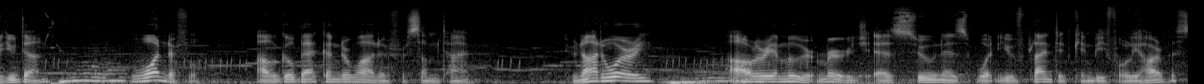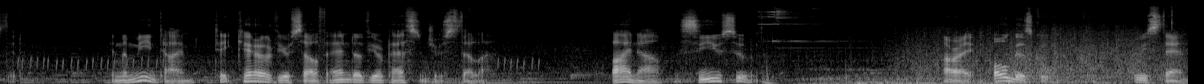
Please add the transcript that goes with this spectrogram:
Are you done? Wonderful. I'll go back underwater for some time. Do not worry. I'll re-emerge as soon as what you've planted can be fully harvested. In the meantime, take care of yourself and of your passengers, Stella. Bye now. See you soon. Alright, Olga's cool. We stand.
